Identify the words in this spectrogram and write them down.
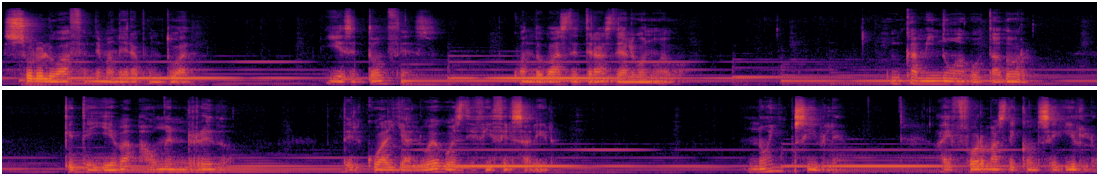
Solo lo hacen de manera puntual. Y es entonces cuando vas detrás de algo nuevo. Un camino agotador que te lleva a un enredo del cual ya luego es difícil salir no imposible. Hay formas de conseguirlo,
